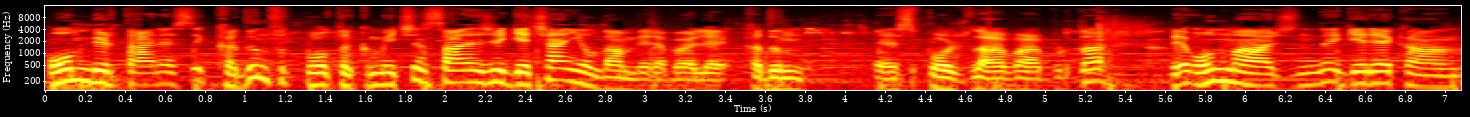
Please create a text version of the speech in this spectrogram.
11 tanesi kadın futbol takımı için sadece geçen yıldan beri böyle kadın e, sporcular var burada. Ve onun haricinde geriye kalan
